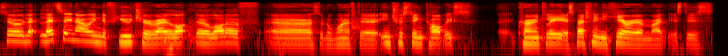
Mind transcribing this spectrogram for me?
So let, let's say now in the future, right? A lot, there are a lot of uh, sort of one of the interesting topics uh, currently, especially in Ethereum, right? Is this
